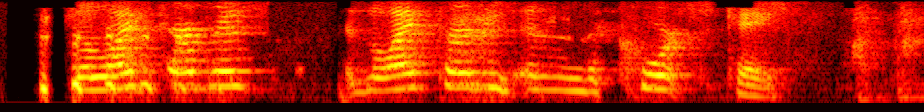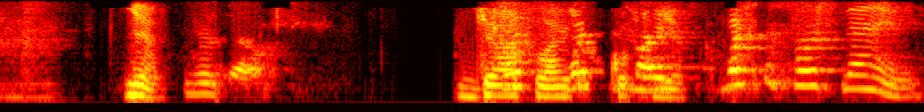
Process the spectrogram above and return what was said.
the life purpose, the life purpose, and then the court case Yeah, result. just What's, like what's, the, first- yeah. what's the first name?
